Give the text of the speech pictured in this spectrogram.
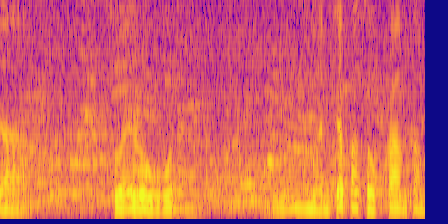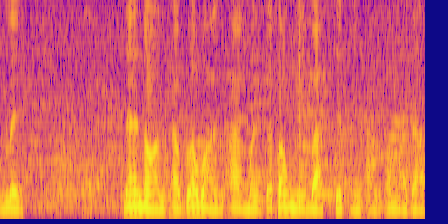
จะสวยหรูนะ มือนจะประสบความสำเร็จ แน่นอนครับระหว่างทางมันก็ต้องมีบาดเจ็บเป็นของธรรมดา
